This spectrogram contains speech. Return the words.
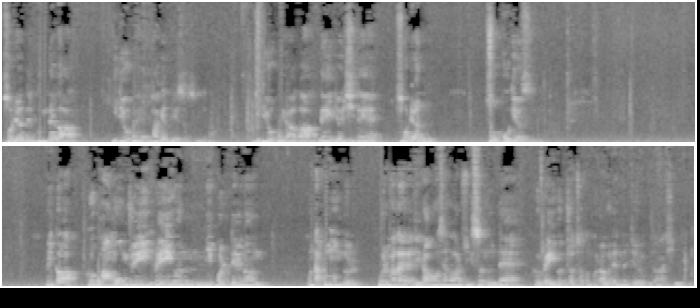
소련의 군대가 이디오피아에 파견되어 있었습니다. 이디오피아가 내전 시대에 소련 속국이었습니다. 그러니까 그 반공주의 레이건이 볼 때는 뭐 나쁜 놈들 벌 받아야지 라고 생각할 수 있었는데 그 레이건조차도 뭐라 그랬는지 여러분들 아십니까?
